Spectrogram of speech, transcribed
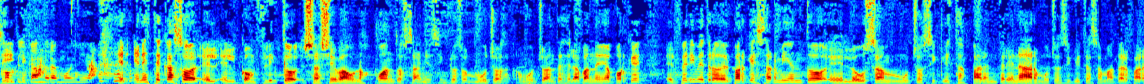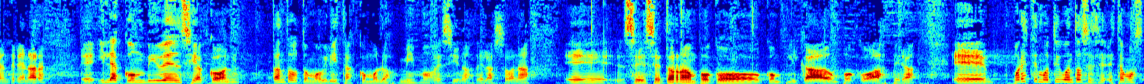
complicando la movilidad. En, este caso, el, conflicto ya lleva unos cuantos años, incluso mucho, mucho antes de la pandemia, porque el perímetro del Parque Sarmiento eh, lo usan muchos ciclistas para entrenar, muchos ciclistas amateur para entrenar, eh, y la convivencia con tanto automovilistas como los mismos vecinos de la zona eh, se, torna un poco complicada, un poco áspera. por este motivo entonces estamos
